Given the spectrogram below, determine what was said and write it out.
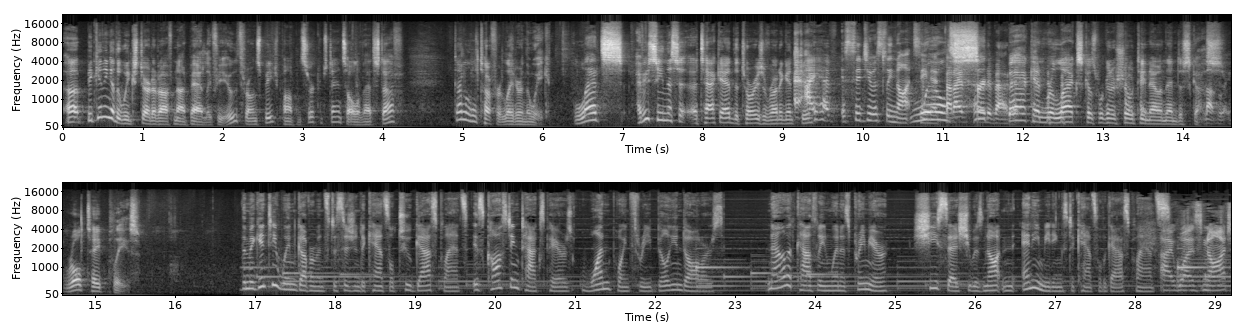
Uh, beginning of the week started off not badly for you. Throne speech, pomp and circumstance, all of that stuff. Got a little tougher later in the week. Let's. Have you seen this attack ad the Tories have run against you? I have assiduously not seen well, it, but I've heard about it. back and relax because we're going to show it to you now and then discuss. Lovely. Roll tape, please. The McGuinty Wynne government's decision to cancel two gas plants is costing taxpayers $1.3 billion. Now that Kathleen Wynne is Premier, she says she was not in any meetings to cancel the gas plants. I was not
